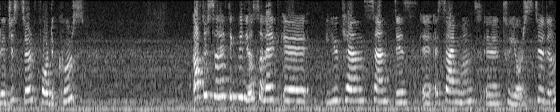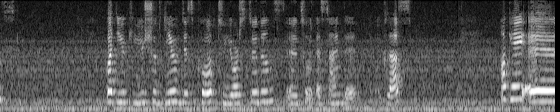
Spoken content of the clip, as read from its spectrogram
register for the course. After selecting video, select uh, you can send this uh, assignment uh, to your students but you you should give this code to your students uh, to assign the class okay uh,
